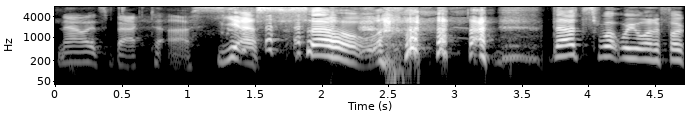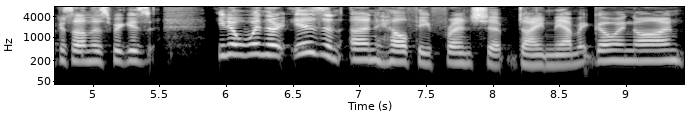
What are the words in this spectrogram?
Now it's back to us. Yes. So that's what we want to focus on this week is, you know, when there is an unhealthy friendship dynamic going on,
